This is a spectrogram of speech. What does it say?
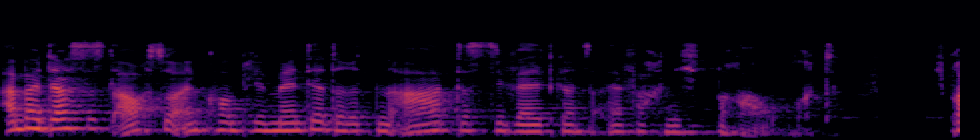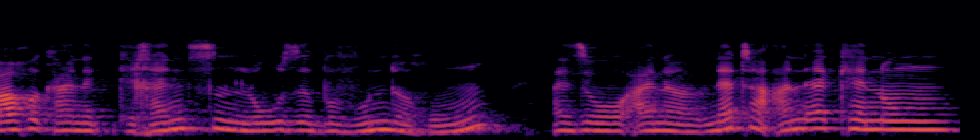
Aber das ist auch so ein Kompliment der dritten Art, das die Welt ganz einfach nicht braucht brauche keine grenzenlose Bewunderung, also eine nette Anerkennung,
